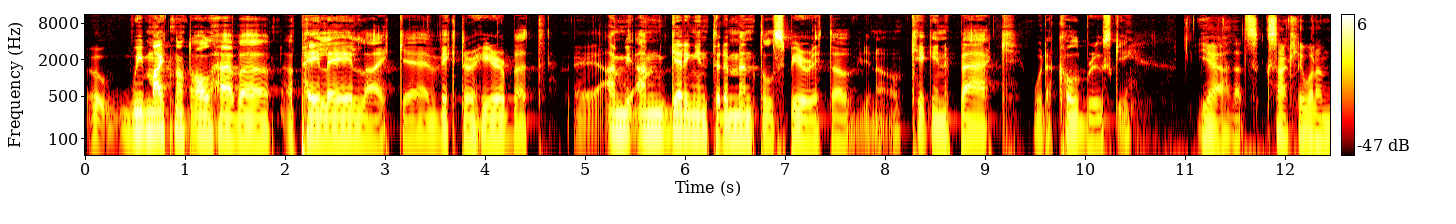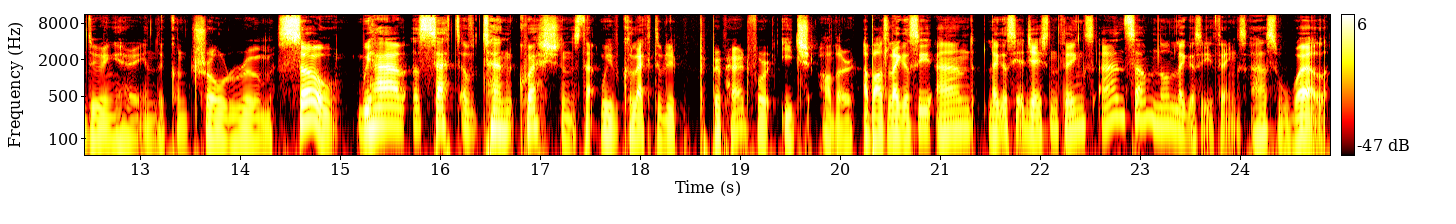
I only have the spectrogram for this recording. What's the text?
we might not all have a, a pale ale like uh, Victor here, but uh, I'm I'm getting into the mental spirit of you know kicking it back with a cold brewski. Yeah, that's exactly what I'm doing here in the control room. So, we have a set of 10 questions that we've collectively prepared for each other about legacy and legacy adjacent things and some non legacy things as well.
